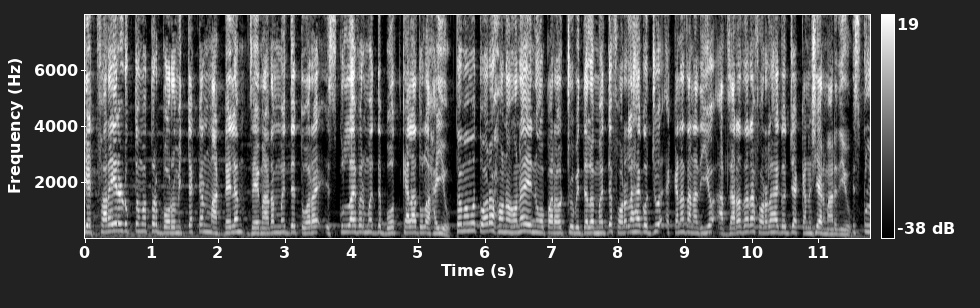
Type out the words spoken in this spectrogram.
গেট ফারাইয়ের ঢুকতে মাত্র বড় মিথ্যাকান মাঠ দিলাম যে মাঠের মধ্যে তোরা স্কুল লাইফের মধ্যে বহুত খেলাধুলা হাইও। তো মামু তোরা হন হন এই নোপাড়া উচ্চ বিদ্যালয়ের মধ্যে পড়ালেখা করছ একখানা জানা দিও আর যারা যারা পড়ালেখা করছ একখানা শেয়ার মারি দিও। স্কুল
